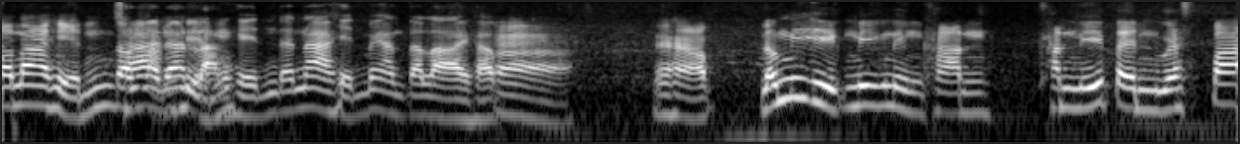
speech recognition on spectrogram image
ด้านหน้าเห็นใช่ด้านหลังเห็นด้านหน้าเห็นไม่อันตรายครับ อ่านะครับแล้วมีอีกมีอีกหนึ่งคัน คันนี้เป็นเวสป้า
